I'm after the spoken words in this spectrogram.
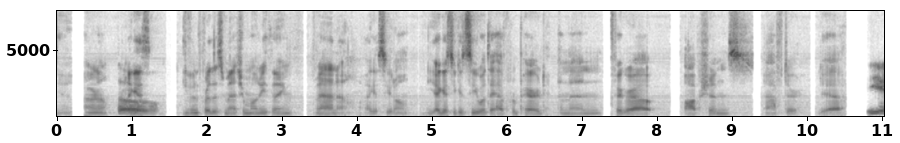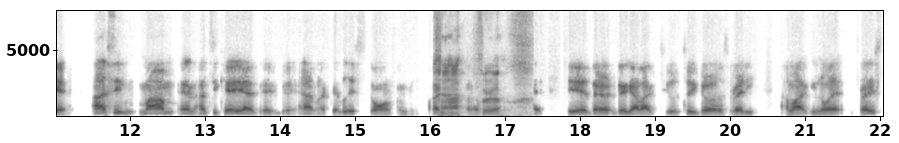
Yeah. I don't know. So I guess even for this matrimony thing, I know. I guess you don't. I guess you could see what they have prepared and then figure out options after. Yeah. yeah, honestly, mom and Auntie Kaya, they they have like a list going for me. Like, uh, for real. yeah, they they got like two or three girls ready. I'm like, you know what? First,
